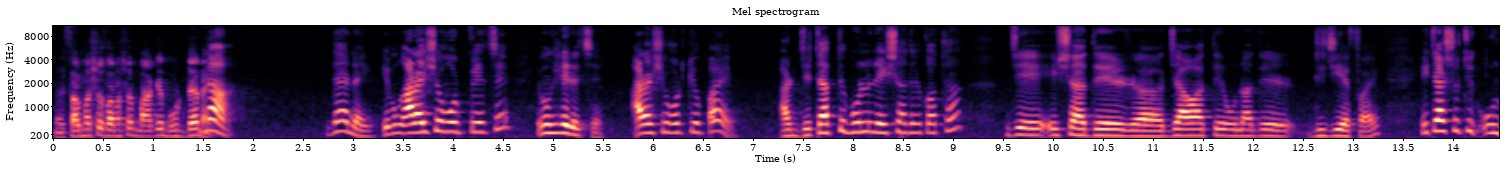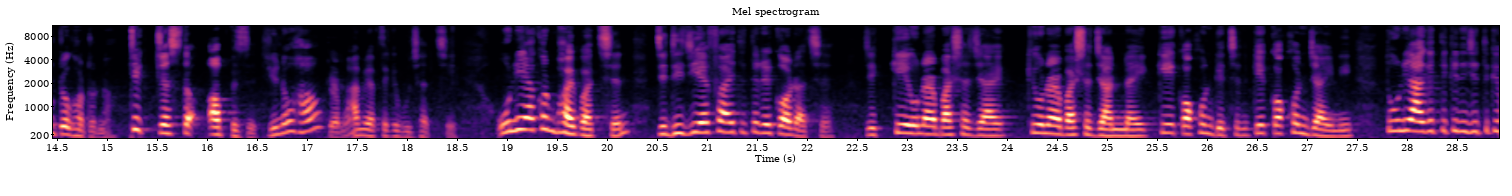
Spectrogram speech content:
মানে সালমান শাহ সালমান শাহ মাকে ভোট দেয় না দেয় নাই। এবং আড়াইশো ভোট পেয়েছে এবং হেরেছে। আড়াইশো ভোট কেউ পায়? আর যেটা আপনি বললেন এরশাদের কথা যে এরশাদের যাওয়াতে ওনাদের ডিজিএফআই এটা আসলে ঠিক উল্টো ঘটনা। ঠিক just the opposite you know how আমি আপনাকে বুঝাচ্ছি। উনি এখন ভয় পাচ্ছেন যে ডিজিএফআইতে তো রেকর্ড আছে। যে কে ওনার বাসা যায়, কে ওনার বাসা যান নাই, কে কখন গেছেন, কে কখন যায়নি। তো উনি আগে থেকে নিজে থেকে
